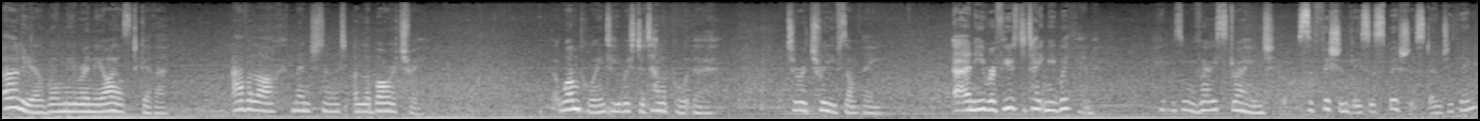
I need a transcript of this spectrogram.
Earlier, when we were in the Isles together, Avalok mentioned a laboratory. At one point, he wished to teleport there, to retrieve something. And he refused to take me with him. It was all very strange. Sufficiently suspicious, don't you think?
